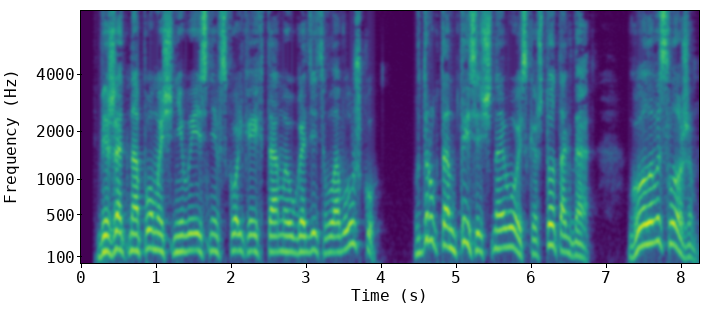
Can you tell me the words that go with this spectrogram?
— Бежать на помощь, не выяснив, сколько их там, и угодить в ловушку? Вдруг там тысячное войско, что тогда? Головы сложим.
